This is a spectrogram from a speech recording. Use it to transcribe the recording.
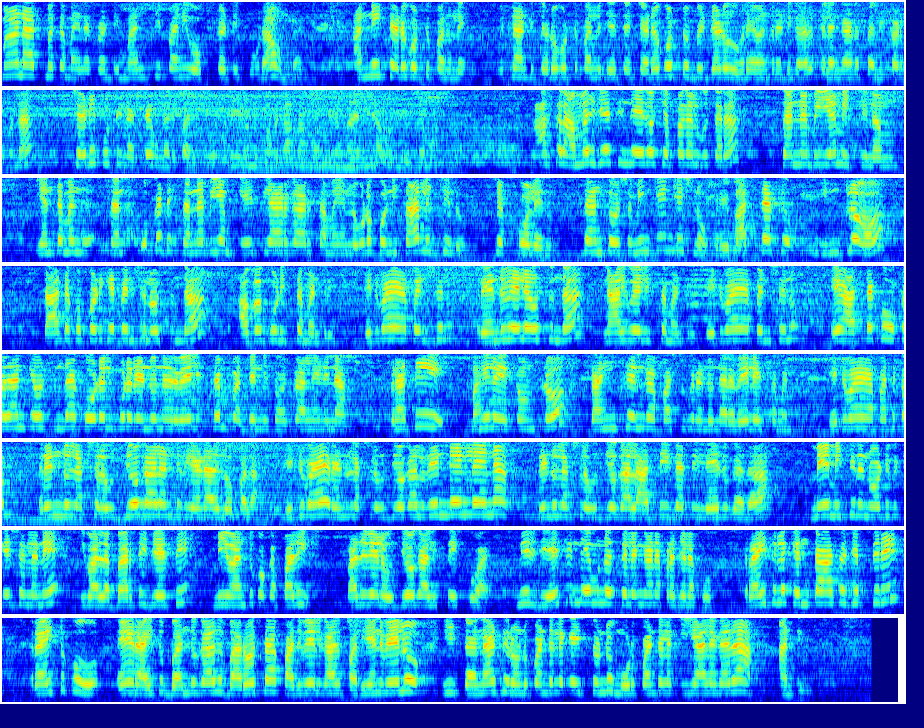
నిర్మాణాత్మకమైనటువంటి మంచి పని ఒక్కటి కూడా ఉండదు అన్నీ చెడగొట్టు పనులే. ఇట్లాంటి చెడగొట్టు పనులు చేసే చెడగొట్టు బిడ్డడు రేవంత్ రెడ్డి గారు తెలంగాణ తల్లి కడుపున చెడి పుట్టినట్టే ఉన్నది పరిస్థితి. అసలు అమలు చేసింది ఏదో చెప్పగలుగుతారా? సన్న బియ్యం ఇచ్చినాం. ఎంతమంది సన్న ఒకటి సన్న బియ్యం కేసీఆర్ గారి సమయంలో కూడా కొన్నిసార్లు ఇచ్చిండ్రు. చెప్పుకోలేదు. సంతోషం. ఇంకేం చేసినావు? అత్తకు ఇంట్లో తాతకొక్కడికే పెన్షన్ వస్తుందా? అవ్వకు కూడా ఎటువై ఆ పెన్షన్? రెండు వేలే వస్తుందా? నాలుగు వేలు ఇస్తామంటారు. ఎటువై ఆ పెన్షన్? ఏ అత్తకు ఒక్కదానికే వస్తుందా? కోడలు కూడా రెండున్నర వేలు ఇస్తాం. పద్దెనిమిది సంవత్సరాలు నిండిన ప్రతి మహిళ అకౌంట్లో టంచన్గా ఫస్ట్కు రెండున్నర వేలు వేస్తామంట్రి ఎటువై ఆ పథకం? రెండు లక్షల ఉద్యోగాలు అంటది ఏడాది లోపల. ఎటువై రెండు లక్షల ఉద్యోగాలు. రెండేళ్ళైనా రెండు లక్షల ఉద్యోగాల అతిగతి లేదు కదా. మేము ఇచ్చిన నోటిఫికేషన్లనే ఇవాళ భర్తీ చేసి మీ వంతుకు ఒక పది పదివేల ఉద్యోగాలు ఇస్తే ఎక్కువ. మీరు చేసింది తెలంగాణ ప్రజలకు? రైతులకు ఎంత ఆశ చెప్తిరి? రైతుకు ఏ రైతు బంధు కాదు భరోసా పదివేలు కాదు పదిహేను వేలు. ఈ సన్నాసి రెండు పంటలకే ఇస్తుండు మూడు పంటలకు ఇవ్వాలి కదా అంటివి.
